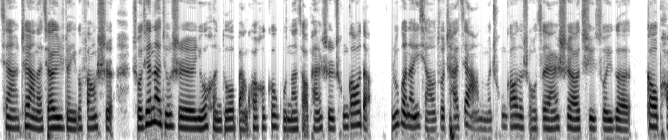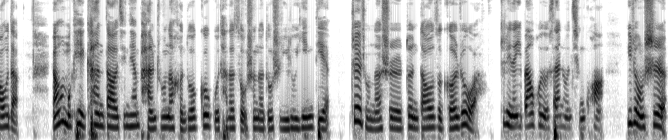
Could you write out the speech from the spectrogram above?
像这样的交易日的一个方式。首先呢，就是有很多板块和个股呢早盘是冲高的。如果呢你想要做差价，那么冲高的时候自然是要去做一个高抛的。然后我们可以看到今天盘中呢很多个股它的走势呢都是一路阴跌，这种呢是钝刀子割肉啊。这里呢一般会有三种情况，一种是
